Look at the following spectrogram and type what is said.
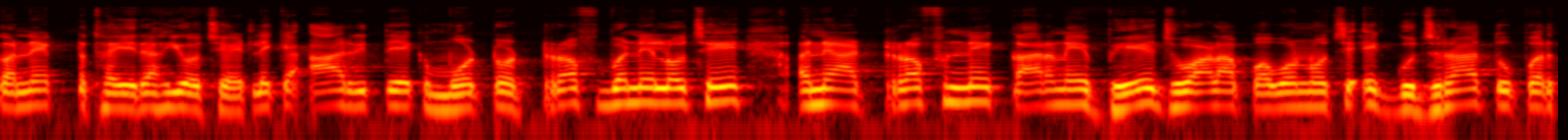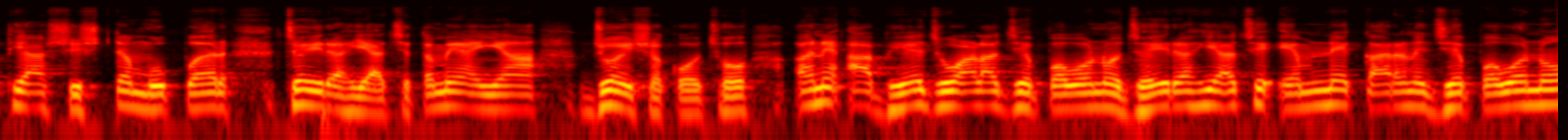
કનેક્ટ થઈ રહ્યો છે. એટલે કે આ રીતે એક મોટો ટ્રફ બનેલો છે અને આ ટ્રફને કારણે ભેજવાળા પવનો છે એ ગુજરાત ઉપરથી આ સિસ્ટમ ઉપર જઈ રહ્યા છે. તમે અહીંયા જોઈ શકો છો. અને આ ભેજવાળા જે પવનો જઈ રહ્યા છે એમને કારણે જે પવનો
